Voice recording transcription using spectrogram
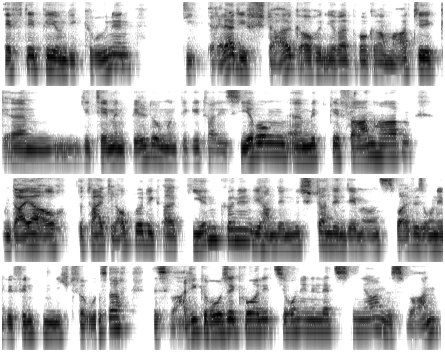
FDP und die Grünen, die relativ stark auch in ihrer Programmatik ähm, die Themen Bildung und Digitalisierung äh, mitgefahren haben und da ja auch total glaubwürdig agieren können. Die haben den Missstand, in dem wir uns zweifelsohne befinden, nicht verursacht. Das war die große Koalition in den letzten Jahren. Das waren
